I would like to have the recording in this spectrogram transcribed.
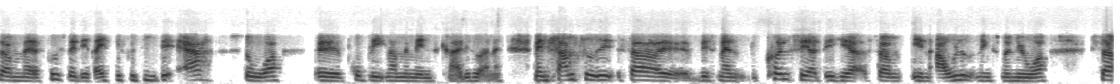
som er fuldstændig rigtig, fordi det er store øh, problemer med menneskerettighederne. Men samtidig, så øh, hvis man kun ser det her som en afledningsmanøvre, så,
